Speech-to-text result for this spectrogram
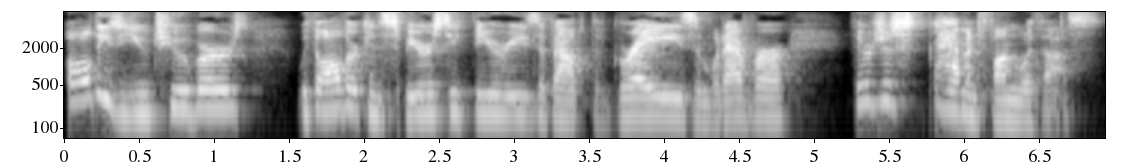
all these YouTubers with all their conspiracy theories about the grays and whatever, they're just having fun with us.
